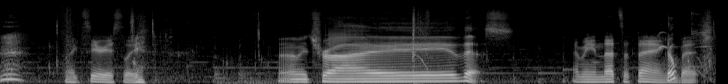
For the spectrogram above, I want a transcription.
like, seriously. Let me try this. I mean, that's a thing, Nope. but...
